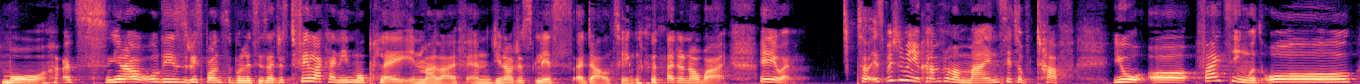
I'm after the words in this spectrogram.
more. It's, you know, all these responsibilities. I just feel like I need more play in my life and, you know, just less adulting. I don't know why. Anyway. So especially when you come from a mindset of tough, you are fighting with all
